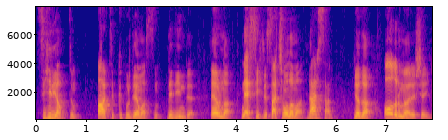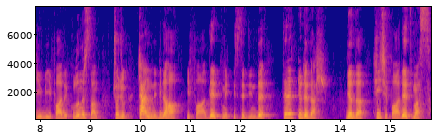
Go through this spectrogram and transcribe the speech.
sihir yaptım artık kıpırdayamazsın dediğinde eğer ona ne sihri saçmalama dersen ya da olur mu öyle şey gibi bir ifade kullanırsan çocuk kendini bir daha ifade etmek istediğinde tereddüt eder ya da hiç ifade etmez.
